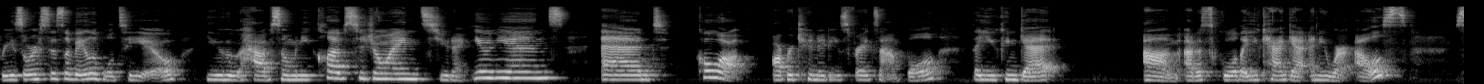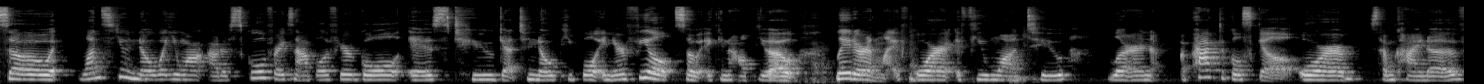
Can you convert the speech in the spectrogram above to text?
resources available to you. You have so many clubs to join, student unions, and co op opportunities, for example, that you can get um, out of school that you can't get anywhere else. So, once you know what you want out of school, for example, if your goal is to get to know people in your field so it can help you out later in life, or if you want to learn a practical skill or some kind of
